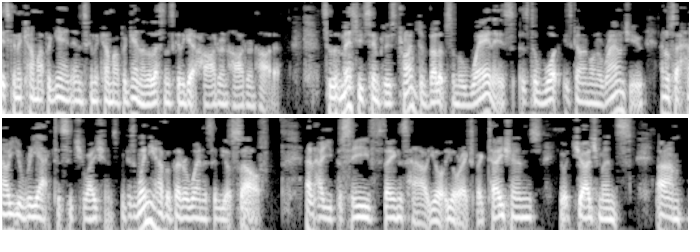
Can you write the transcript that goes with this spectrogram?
it's going to come up again and it's going to come up again and the lesson is going to get harder and harder and harder. So the message simply is try and develop some awareness as to what is going on around you and also how you react to situations. Because when you have a better awareness of yourself and how you perceive things, how your, your expectations, your judgments, um,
